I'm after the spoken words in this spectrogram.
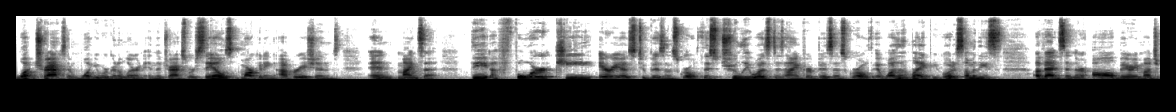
what tracks and what you were going to learn and the tracks were sales marketing operations and mindset. The four key areas to business growth. This truly was designed for business growth. It wasn't like you go to some of these events and they're all very much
